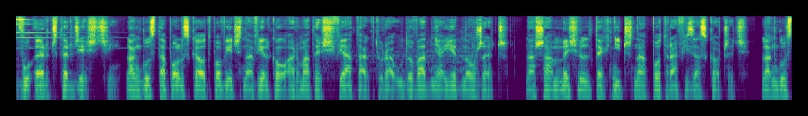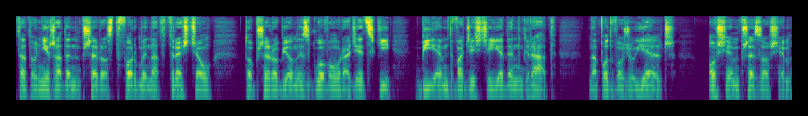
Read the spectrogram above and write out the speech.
WR-40. Langusta Polska odpowiedź na wielką armatę świata, która udowadnia jedną rzecz. Nasza myśl techniczna potrafi zaskoczyć. Langusta to nie żaden przerost formy nad treścią, to przerobiony z głową radziecki BM-21 Grad na podwoziu Jelcz 8 przez 8,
